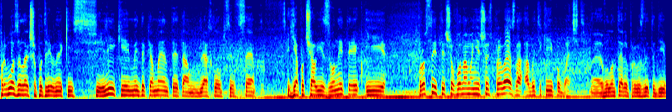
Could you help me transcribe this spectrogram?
Привозила, якщо потрібно, якісь ліки, медикаменти там для хлопців, все. Я почав їй дзвонити і просити, щоб вона мені щось привезла, аби тільки її побачити. Е, Волонтери привезли тоді,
